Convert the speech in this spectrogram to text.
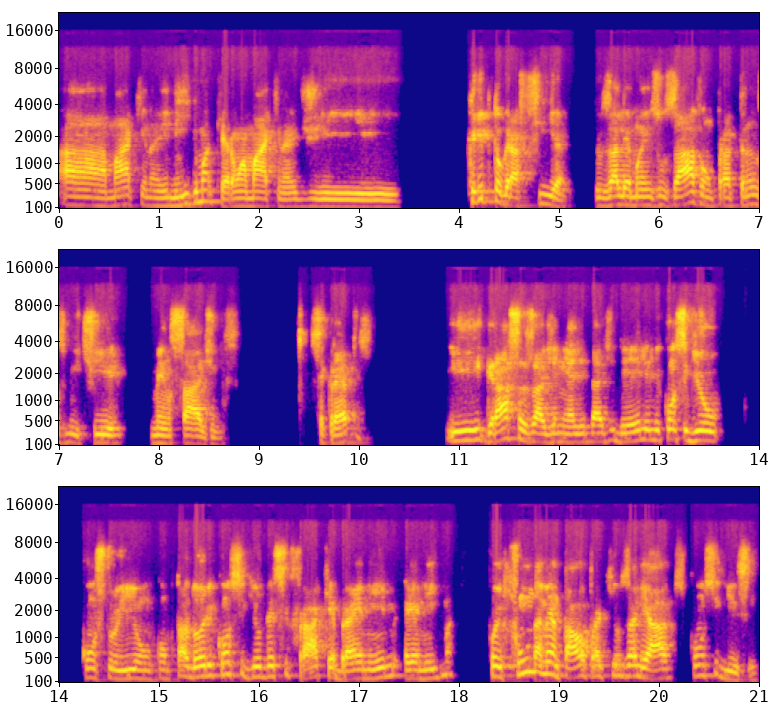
a máquina Enigma, que era uma máquina de criptografia que os alemães usavam para transmitir mensagens secretas. E, graças à genialidade dele, ele conseguiu construir um computador e conseguiu decifrar, quebrar Enigma. Foi fundamental para que os aliados conseguissem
